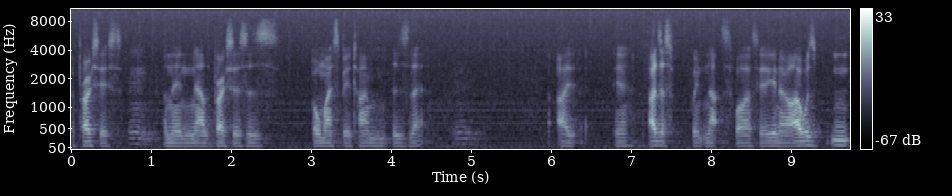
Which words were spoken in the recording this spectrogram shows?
a process, Mm, and then now the process is all my spare time is that. mm. I, yeah, I just went nuts while I was here. You know, I was n-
